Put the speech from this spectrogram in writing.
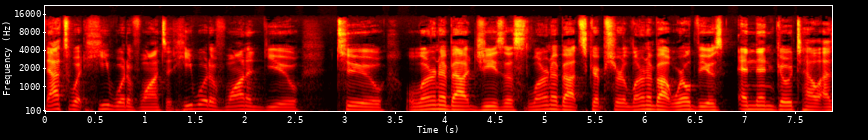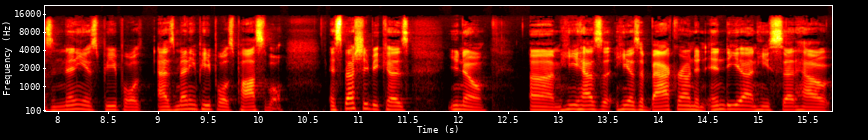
that's what he would have wanted. He would have wanted you to learn about Jesus, learn about scripture, learn about worldviews, and then go tell as many as people as many people as possible. Especially because, you know, um, he has a he has a background in India, and he said how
